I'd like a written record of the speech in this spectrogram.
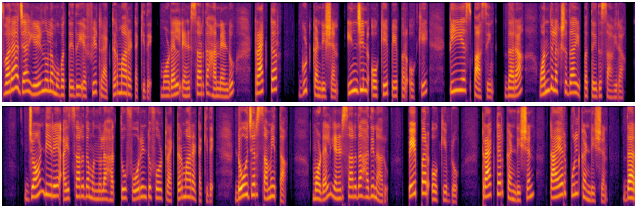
ಸ್ವರಾಜ ಏಳ್ನೂರ ಮೂವತ್ತೈದು ಎಫ್ಇ ಟ್ರ್ಯಾಕ್ಟರ್ ಮಾರಾಟಕ್ಕಿದೆ. ಮಾಡೆಲ್ ಎರಡ್ ಸಾವಿರದ ಹನ್ನೆರಡು. Tractor, good condition. Engine okay, paper okay. TS passing. ದರ, ಒಂದು ಲಕ್ಷದ ಇಪ್ಪತ್ತೈದು ಸಾವಿರ. ಜಾನ್ ಡೀರೆ ಐದು ಸಾವಿರದ ಮುನ್ನೂರ ಹತ್ತು ಫೋರ್ ಇಂಟು ಫೋರ್ ಟ್ರ್ಯಾಕ್ಟರ್ ಮಾರಾಟಕ್ಕಿದೆ. ಡೋಜರ್ ಸಮೇತ. ಮಾಡೆಲ್ ಎರಡ್ ಸಾವಿರದ ಹದಿನಾರು. Paper okay bro. Tractor condition, tyre full condition. ದರ,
